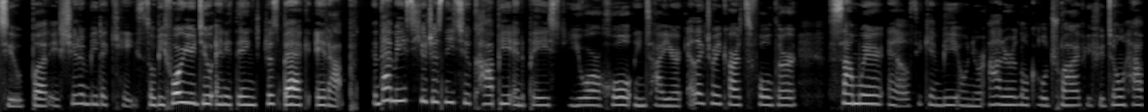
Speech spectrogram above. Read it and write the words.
to, but it shouldn't be the case. So before you do anything, just back it up. And that means you just need to copy and paste your whole entire Electronic Arts folder somewhere else. It can be on your other local drive. If you don't have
